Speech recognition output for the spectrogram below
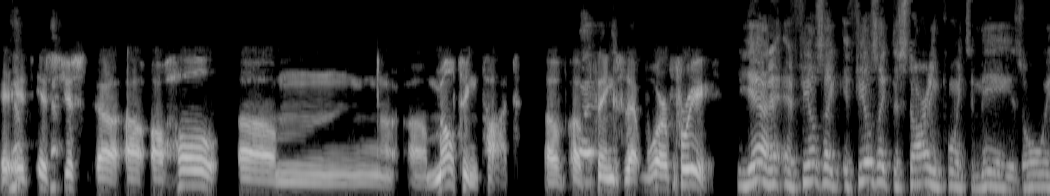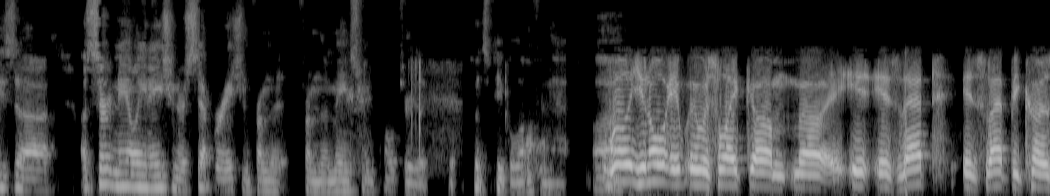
it, yep. it, it's just uh, a, a whole um, a melting pot of, of things that were free. Yeah, it feels like it feels like the starting point to me is always uh, a certain alienation or separation from the from the mainstream culture that, that puts people off in that. Uh, well, you know, it, it was like, um, uh, is that is that because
